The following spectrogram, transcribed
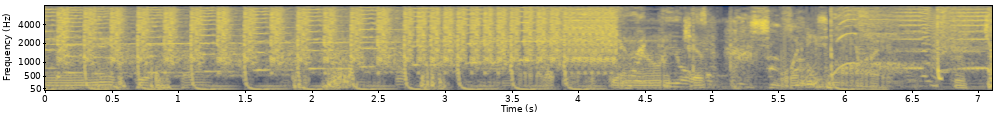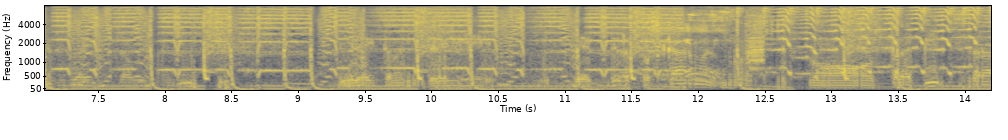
en este Tienen un chef buenísimo, directamente de, de, de la Toscana, nos pizza,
